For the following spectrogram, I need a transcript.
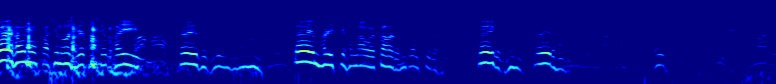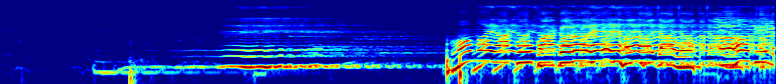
હે હવનો કાશીનો જે થશે ભાઈ. હે ભગવાન. એ મારી ચહેરના વળતા રમ રમ છે એ ભગવાન. હે રામ. હે ઘોમ પાગળ રે હજાવો બિલ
